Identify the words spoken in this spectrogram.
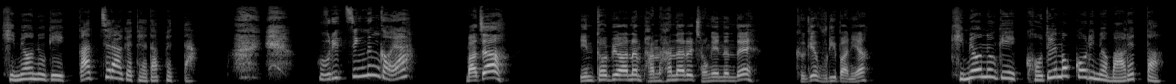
김현욱이 까칠하게 대답했다. 우리 찍는 거야? 맞아. 인터뷰하는 반 하나를 정했는데 그게 우리 반이야. 김현욱이 거들먹거리며 말했다.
